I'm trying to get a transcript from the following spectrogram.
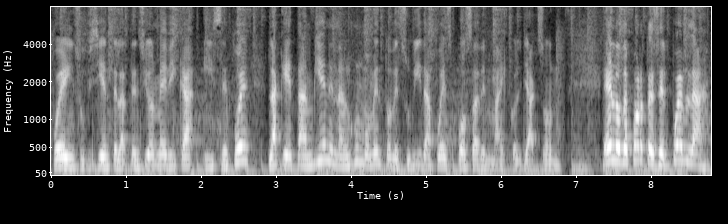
Fue insuficiente la atención médica y se fue la que también en algún momento de su vida fue esposa de Michael Jackson. En los deportes, el Puebla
